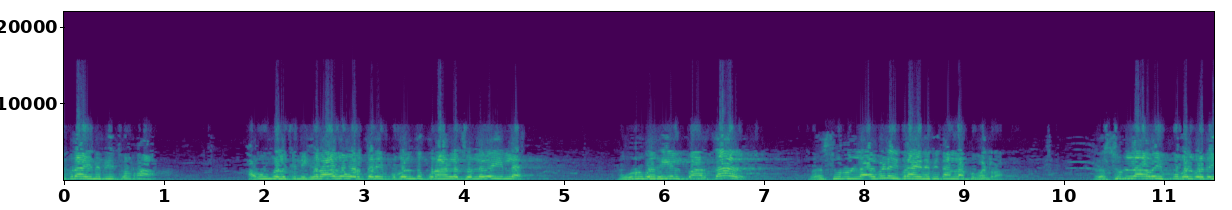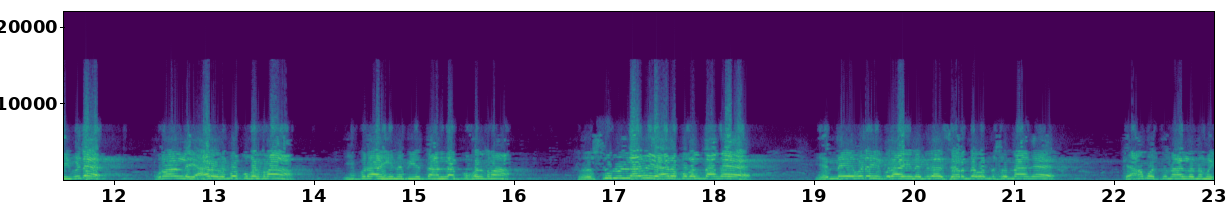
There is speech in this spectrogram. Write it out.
இப்ராஹிம் நபியை சொல்றான். அவங்களுக்கு நிகராக ஒருத்தரை புகழ்ந்து குரான்ல சொல்லவே இல்லை. ஒரு வகையில் பார்த்தால் ரசூல்லா விட இப்ராஹிம் நபி தான் புகழ்றான். ரசூலுல்லாவை புகழ்வதை விட குரான்ல யார ரொம்ப புகழ்றான்? இப்ராஹிம் நபியை தான் புகழ்றான். ரசூலுல்லாவே யார புகழ்ந்தாங்க? என்னை விட இப்ராஹிம் நபி தான் சிறந்தவர்னு சொன்னாங்க. கியாமத்து நாள்ல நம்ம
